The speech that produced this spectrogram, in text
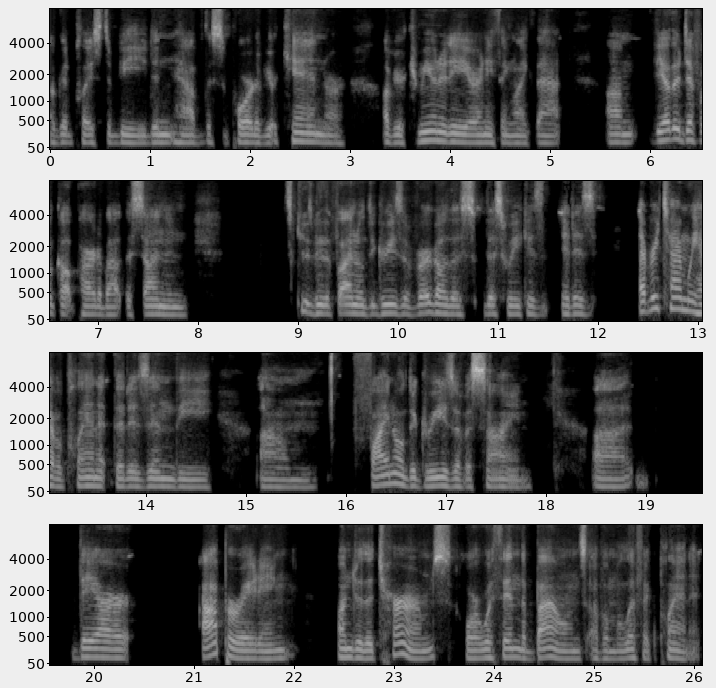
a good place to be. You didn't have the support of your kin or of your community or anything like that. Um, the other difficult part about the sun and excuse me, the final degrees of Virgo this this week is it is every time we have a planet that is in the um, final degrees of a sign, uh, they are operating under the terms or within the bounds of a malefic planet,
